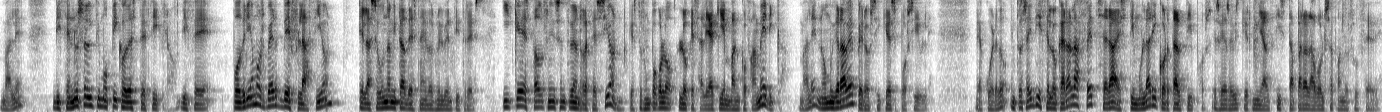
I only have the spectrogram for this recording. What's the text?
¿vale? Dice, no es el último pico de este ciclo. Dice, podríamos ver deflación en la segunda mitad de este año 2023. y que Estados Unidos entre en recesión, que esto es un poco lo, lo que salía aquí en Bank of America, ¿vale? No muy grave, pero sí que es posible. ¿De acuerdo? Entonces ahí dice, lo que hará la Fed será estimular y cortar tipos. Eso ya sabéis que es muy alcista para la bolsa cuando sucede.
